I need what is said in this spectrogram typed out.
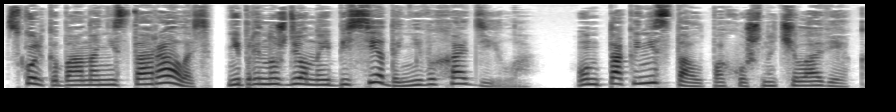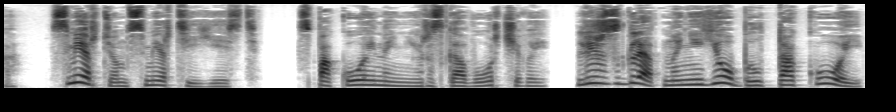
Сколько бы она ни старалась, непринужденной беседы не выходила. Он так и не стал похож на человека. Смерть он смерти есть. Спокойный, неразговорчивый. Лишь взгляд на нее был такой,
